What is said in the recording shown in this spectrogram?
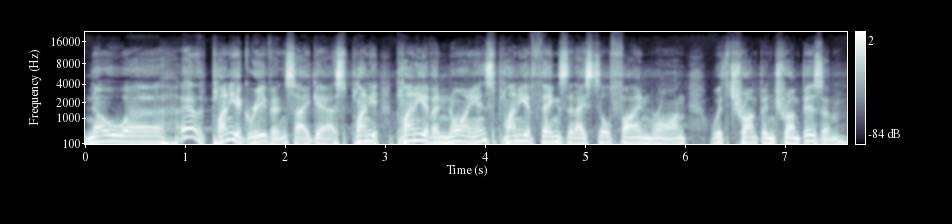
no. Uh, yeah, plenty of grievance, I guess. Plenty, plenty of annoyance. Plenty of things that I still find wrong with Trump and Trumpism.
